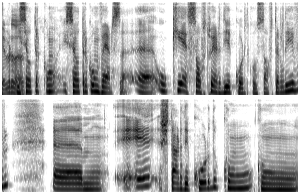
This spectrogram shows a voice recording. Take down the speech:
É verdade. Isso é outra, con- isso é outra conversa. Ah, o que é software de acordo com o software livre é estar de acordo com, com,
